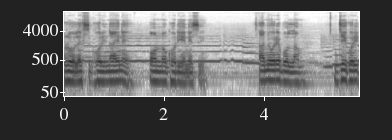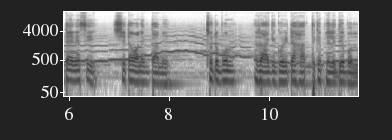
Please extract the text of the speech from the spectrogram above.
রোলেক্স ঘড়ি না এনে অন্য ঘড়ি এনেছি? আমি ওরে বললাম, যে ঘড়িটা এনেছি সেটা অনেক দামি। ছোট বোন রাগে ঘড়িটা হাত থেকে ফেলে দিয়ে বলল,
